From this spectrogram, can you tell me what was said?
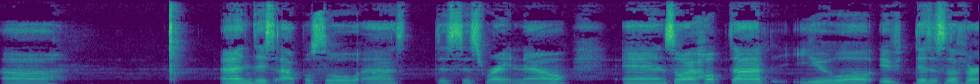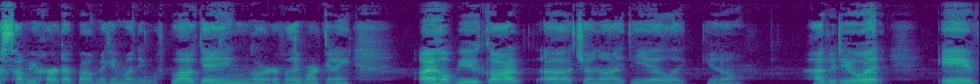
uh end this episode as this is right now. And so I hope that you will, if this is the first time you heard about making money with blogging or affiliate marketing, I hope you got a general idea, like, you know, how to do it. If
